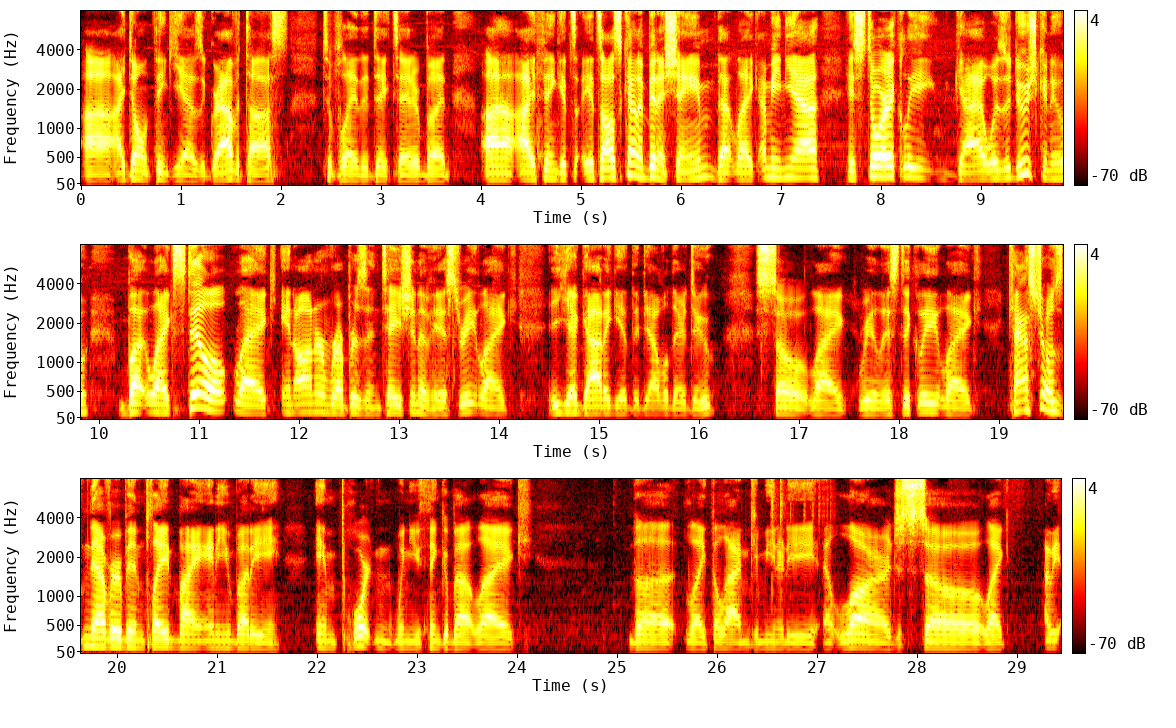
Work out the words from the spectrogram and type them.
Uh, I don't think he has a gravitas to play the dictator, but uh, I think it's it's also kind of been a shame that like I mean, yeah, historically, guy was a douche canoe, but like still like in honor representation of history, like you gotta give the devil their due. So like realistically, like Castro's never been played by anybody important when you think about like the like the Latin community at large. So like I mean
